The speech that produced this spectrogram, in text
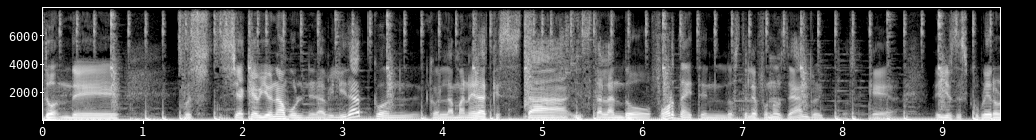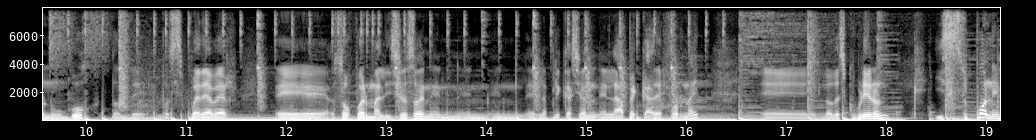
donde pues ya que había una vulnerabilidad con, con la manera que se está instalando Fortnite en los teléfonos de Android. O sea, que ellos descubrieron un bug donde pues puede haber eh, software malicioso en, la aplicación, en la APK de Fortnite. Eh, lo descubrieron y se supone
